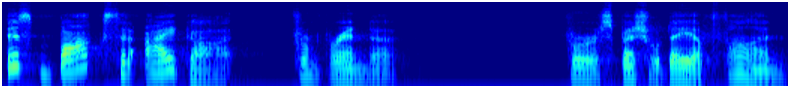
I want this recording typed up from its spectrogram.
this box that I got from Brenda for a special day of fun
